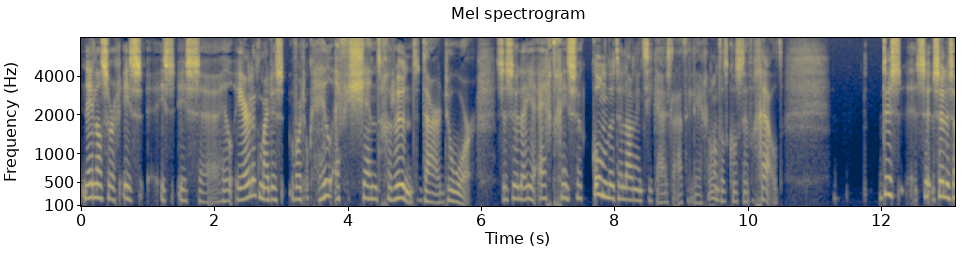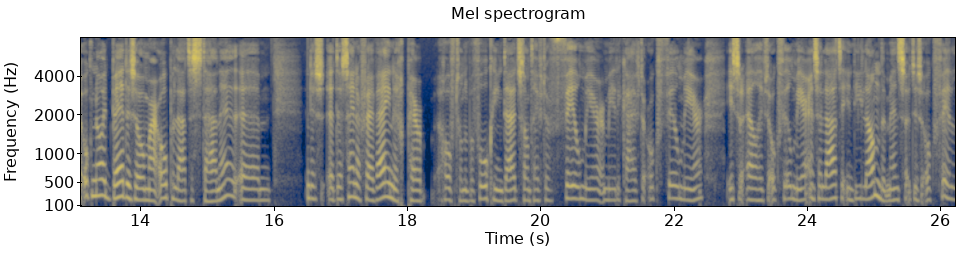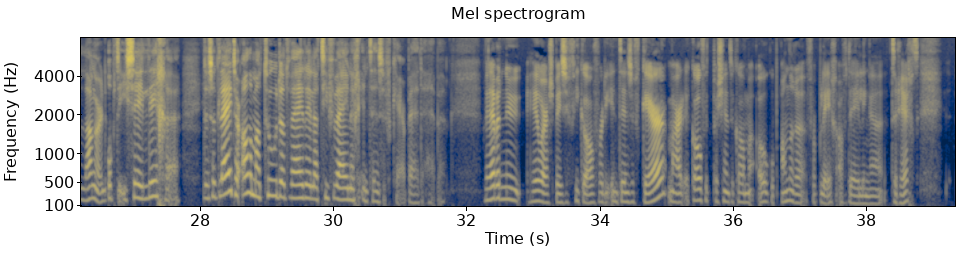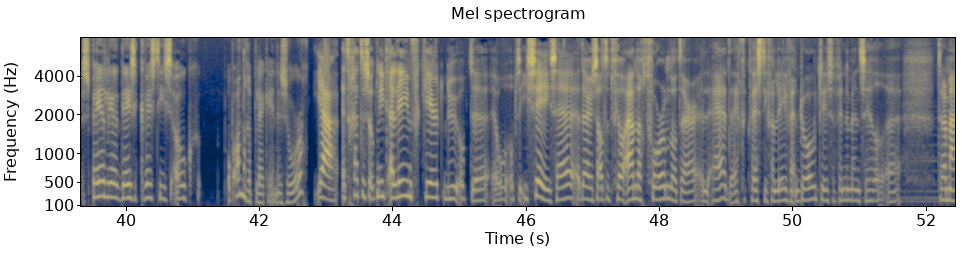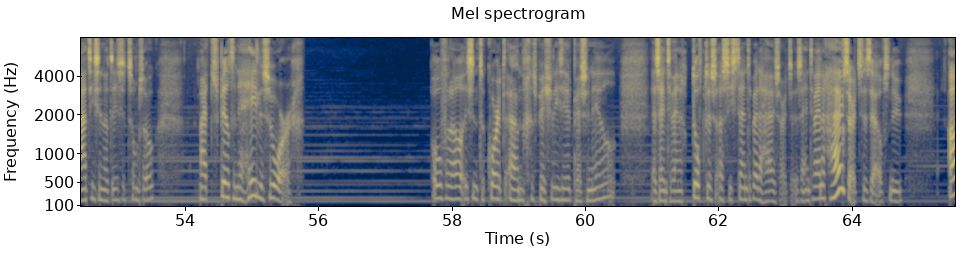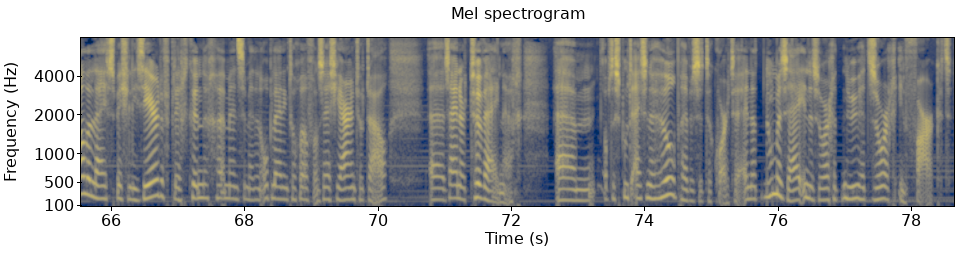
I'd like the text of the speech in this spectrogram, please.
Nederlandszorg is, is, is uh, heel eerlijk, maar dus wordt ook heel efficiënt gerund daardoor. Ze zullen je echt geen seconde te lang in het ziekenhuis laten liggen, want dat kost heel veel geld. Dus ze, zullen ze ook nooit bedden zomaar open laten staan. Hè? Um, dus eh, er zijn er vrij weinig per hoofd van de bevolking. Duitsland heeft er veel meer, Amerika heeft er ook veel meer, Israël heeft er ook veel meer. En ze laten in die landen mensen dus ook veel langer op de IC liggen. Dus het leidt er allemaal toe dat wij relatief weinig intensive care bedden hebben. We hebben het nu heel erg specifiek over die intensive care, maar COVID-patiënten komen ook op andere verpleegafdelingen terecht. Spelen deze kwesties ook op andere plekken in de zorg. Ja, het gaat dus ook niet alleen verkeerd nu op de, op de IC's. Hè. Daar is altijd veel aandacht voor, omdat daar hè, de echte kwestie van leven en dood is. Dat vinden mensen heel uh, dramatisch en dat is het soms ook. Maar het speelt in de hele zorg. Overal is een tekort aan gespecialiseerd personeel. Er zijn te weinig dokters, assistenten bij de huisartsen. Er zijn te weinig huisartsen zelfs nu allerlei gespecialiseerde verpleegkundigen, mensen met een opleiding toch wel van zes jaar in totaal, uh, zijn er te weinig. Um, op de spoedeisende hulp hebben ze tekorten. En dat noemen zij in de zorg het, nu het zorginfarct.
